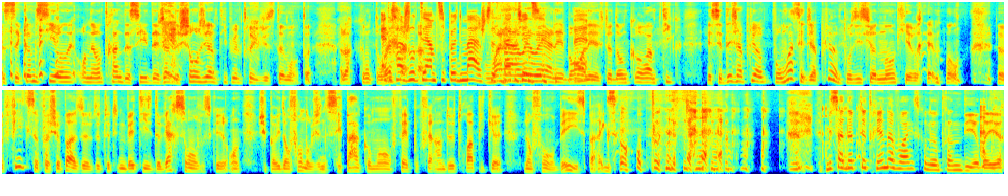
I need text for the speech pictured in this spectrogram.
c'est comme si on est, en train d'essayer déjà de changer un petit peu le truc, justement. Alors quand on et de rajouter un petit peu de marge, c'est ça que tu dis. allez, bon, allez, je te donne encore un petit. Et c'est déjà plus, pour moi, c'est déjà plus un positionnement qui est vraiment euh, fixe. Enfin, je sais pas, c'est peut-être une bêtise de garçon, parce que je n'ai pas eu d'enfant, donc je ne sais pas comment on fait pour faire un 2, 3, puis que l'enfant obéisse, par exemple. Mais ça n'a peut-être rien à voir avec ce qu'on est en train de dire d'ailleurs.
